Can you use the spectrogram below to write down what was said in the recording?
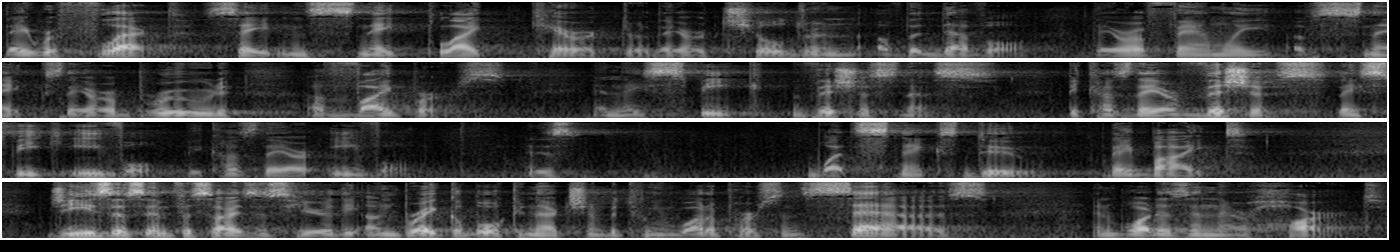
They reflect Satan's snake like character. They are children of the devil. They are a family of snakes. They are a brood of vipers. And they speak viciousness because they are vicious. They speak evil because they are evil. It is what snakes do, they bite. Jesus emphasizes here the unbreakable connection between what a person says and what is in their heart.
